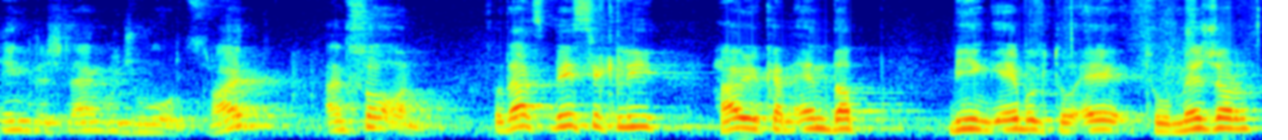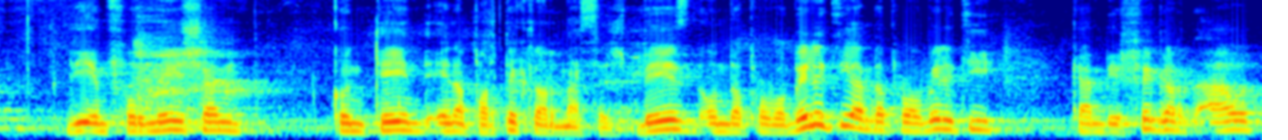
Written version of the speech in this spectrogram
English language words, right? And so on. So that's basically how you can end up being able to, a- to measure the information contained in a particular message based on the probability, and the probability can be figured out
